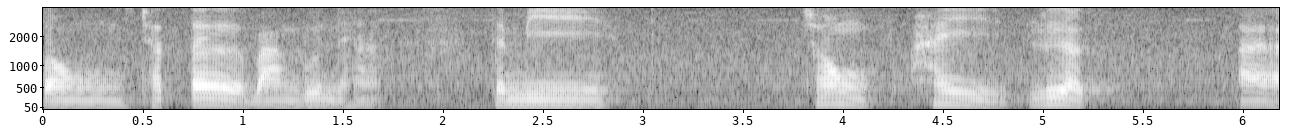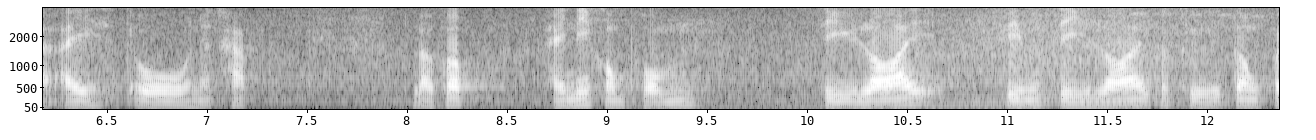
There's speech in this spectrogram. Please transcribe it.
ตรงชัตเตอร์บางรุ่นนะฮะจะมีช่องให้เลือกอ่า ISO นะครับ แล้วก็ไอ้นี่ของผม 400 ฟิล์ม 400 ก็คือต้องไป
